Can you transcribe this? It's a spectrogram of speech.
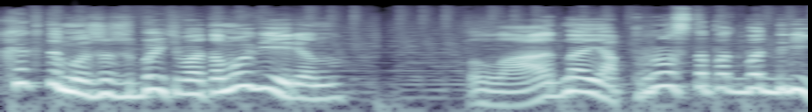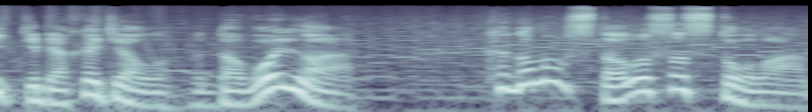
Как ты можешь быть в этом уверен? Ладно, я просто подбодрить тебя хотел. Довольно? Кагома встала со стула.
